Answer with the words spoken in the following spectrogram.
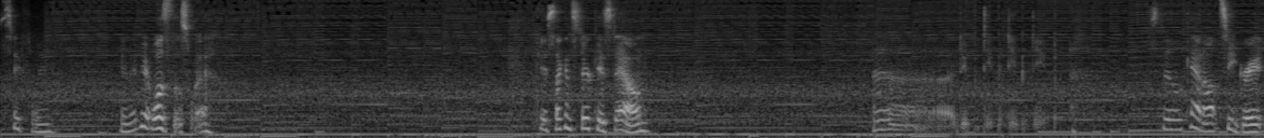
Safely. Yeah, maybe it was this way. Okay, second staircase down. Uh, deep, deep, deep, deep. Still cannot see great.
